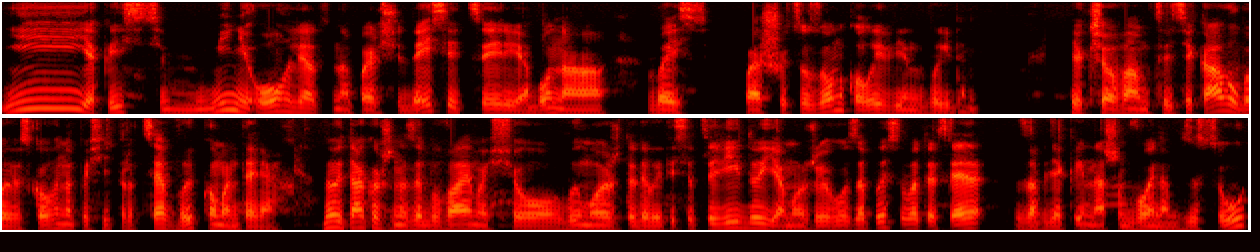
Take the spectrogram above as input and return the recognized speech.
і якийсь міні-огляд на перші 10 серій або на весь перший сезон, коли він вийде. Якщо вам це цікаво, обов'язково напишіть про це в коментарях. Ну і також не забуваємо, що ви можете дивитися це відео, я можу його записувати все завдяки нашим воїнам ЗСУ.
